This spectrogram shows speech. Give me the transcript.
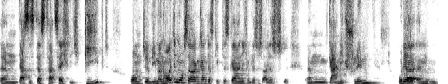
ähm, dass es das tatsächlich gibt. Und äh, wie man heute noch sagen kann, das gibt es gar nicht und das ist alles ähm, gar nicht schlimm. Oder ähm,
